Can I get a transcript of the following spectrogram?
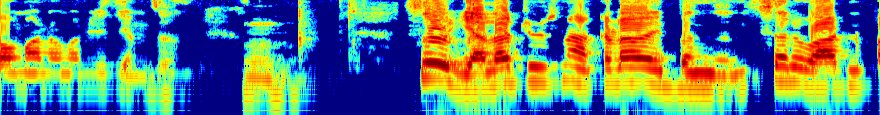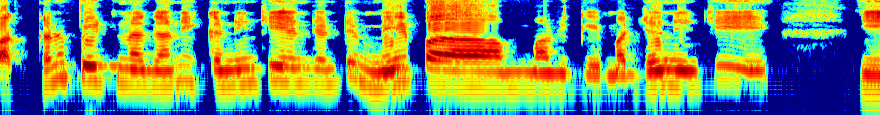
అవమానం అనేది ఎనిమిది ఉంది. సో ఎలా చూసినా అక్కడ ఇబ్బంది ఉంది. సరే వాటిని పక్కన పెట్టినా కానీ ఇక్కడ నుంచి ఏంటంటే మే మనకి మధ్య నుంచి ఈ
